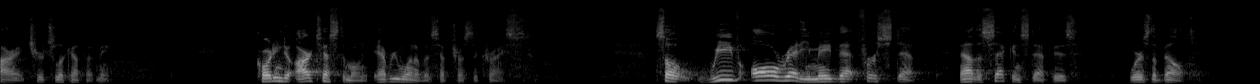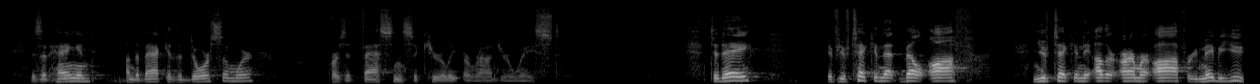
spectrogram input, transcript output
All right, church, look up at me. According to our testimony, every one of us have trusted Christ. So we've already made that first step. Now, the second step is where's the belt? Is it hanging on the back of the door somewhere, or is it fastened securely around your waist? Today, if you've taken that belt off and you've taken the other armor off, or maybe you,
